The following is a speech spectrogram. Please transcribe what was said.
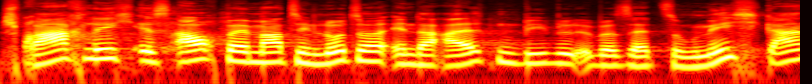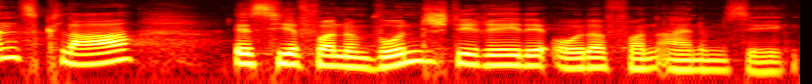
sprachlich ist auch bei Martin Luther in der alten Bibelübersetzung nicht ganz klar, ist hier von einem Wunsch die Rede oder von einem Segen.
